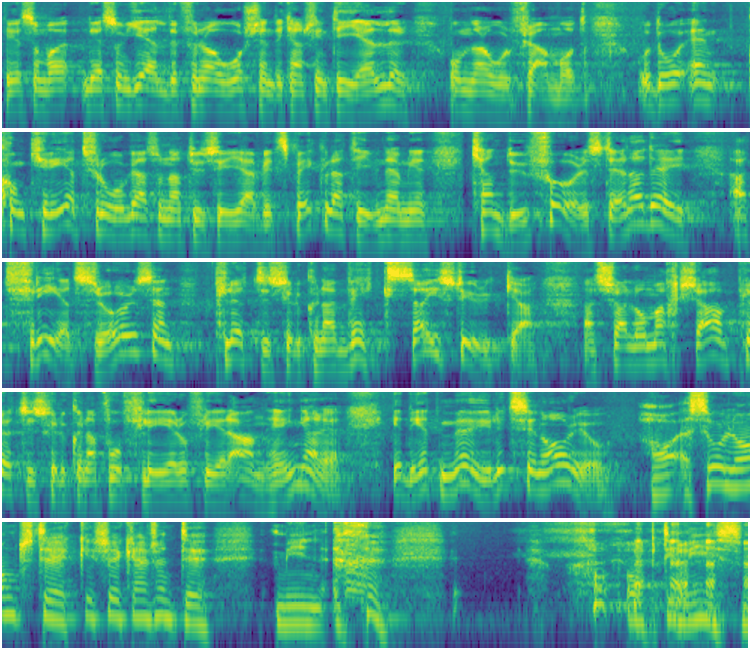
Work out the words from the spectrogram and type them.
Det som, var, det som gällde för några år sedan det kanske inte gäller om några år framåt. Och då en konkret fråga som naturligtvis är jävligt spekulativ, nämligen kan du föreställa dig att fredsrörelsen plötsligt skulle kunna växa i styrka? Att Shalom Achshav plötsligt skulle kunna få fler och fler anhängare? Är det ett möjligt scenario? Ja, så långt sträcker sig kanske inte min optimism.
